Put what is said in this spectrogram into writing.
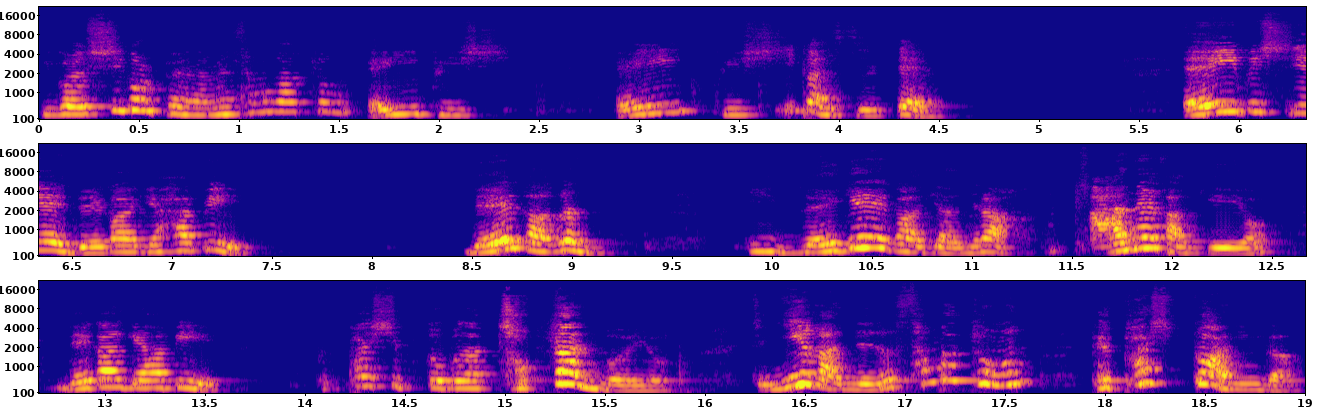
이걸 식으로 표현하면 삼각형 ABC, ABC가 있을 때 ABC의 네각의 합이 네각은 이 네 개의 각이 아니라 안의 각이에요. 네 각의 합이 180도보다 적다는 거예요. 자, 이해가 안 되죠? 삼각형은 180도 아닌가?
